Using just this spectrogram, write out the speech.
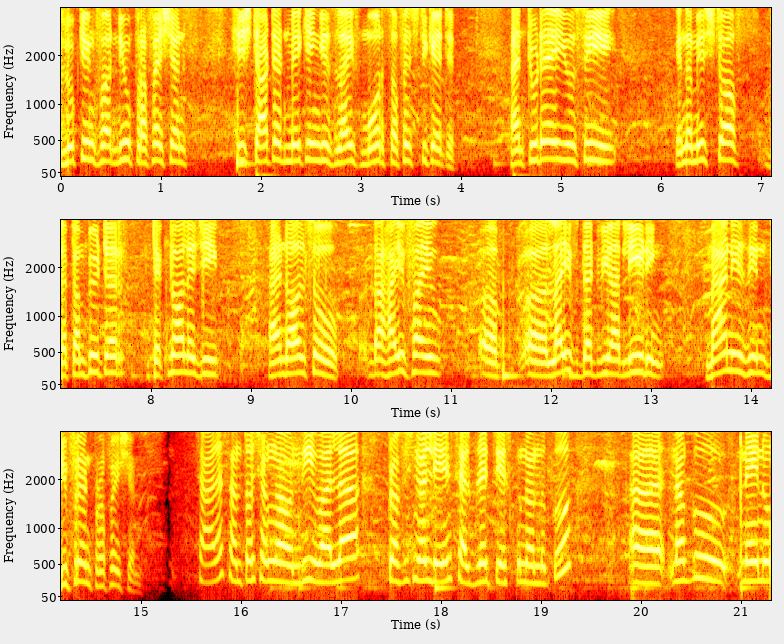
looking for new professions. He started making his life more sophisticated. And today, you see, in the midst of the computer technology and also the high five uh, uh, life that we are leading, man is in different professions. చాలా సంతోషంగా ఉంది. ఇవాళ ప్రొఫెషనల్ డేని సెలబ్రేట్ చేసుకున్నందుకు. నాకు నేను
